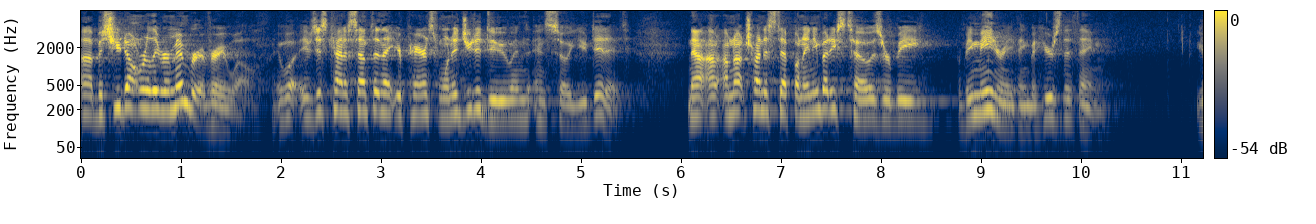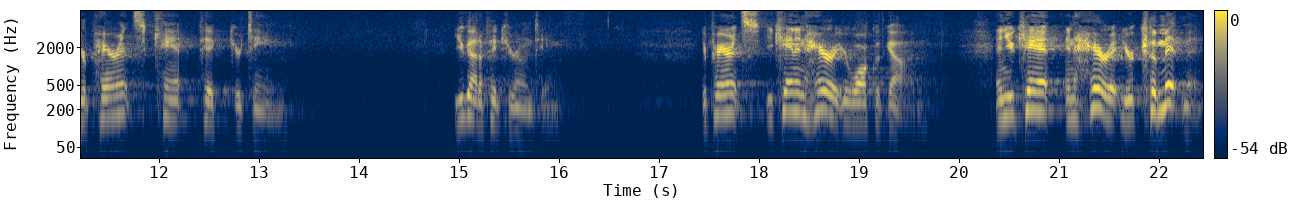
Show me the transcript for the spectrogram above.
uh, but you don't really remember it very well. It was just kind of something that your parents wanted you to do, and, and so you did it. Now, I'm not trying to step on anybody's toes or be, or be mean or anything, but here's the thing your parents can't pick your team. You got to pick your own team. Your parents, you can't inherit your walk with God. And you can't inherit your commitment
